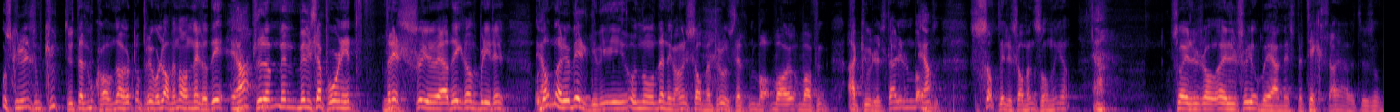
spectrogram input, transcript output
å skulle liksom kutte ut den vokalen du har hørt, og prøve å lage en annen melodi. Ja. Så men, men hvis jeg får den helt fresh, så gjør jeg det. Ikke sant? Blir det og da bare velger vi, og nå denne gangen sammen med produsenten, hva, hva, hva er kulest der. Liksom, bare, Ja. Så satte vi sammen sånn. Ja. Så ellers, så ellers så jobber jeg mest med teksta. Jeg, vet du, sånn.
